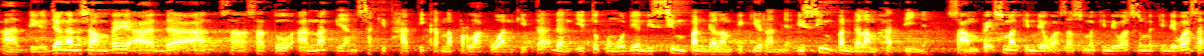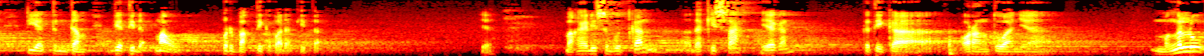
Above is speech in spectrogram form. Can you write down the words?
adil. Jangan sampai ada salah satu anak yang sakit hati karena perlakuan kita dan itu kemudian disimpan dalam pikirannya, disimpan dalam hatinya sampai semakin dewasa, semakin dewasa, semakin dewasa dia dendam, dia tidak mau berbakti kepada kita. Ya. Makanya disebutkan ada kisah ya kan ketika orang tuanya mengeluh,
